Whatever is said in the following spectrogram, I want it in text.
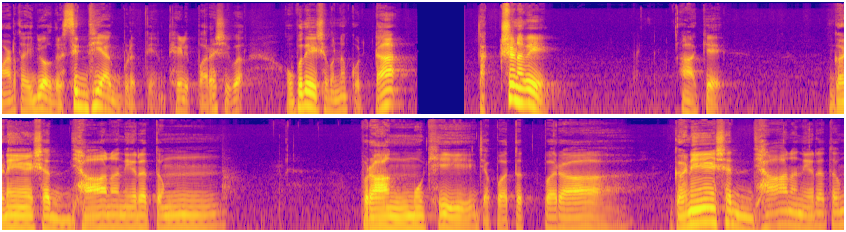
ಮಾಡ್ತಾ ಇದೆಯೋ ಅದರ ಸಿದ್ಧಿಯಾಗ್ಬಿಡುತ್ತೆ ಅಂತ ಹೇಳಿ ಪರಶಿವ ಉಪದೇಶವನ್ನು ಕೊಟ್ಟ ತಕ್ಷಣವೇ ಆಕೆ ಗಣೇಶ ಧ್ಯಾನ ನಿರತಂ ಪ್ರಾಂಗ್ಮುಖಿ ಜಪತತ್ಪರ. ಗಣೇಶ ಧ್ಯಾನ ನಿರತಂ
